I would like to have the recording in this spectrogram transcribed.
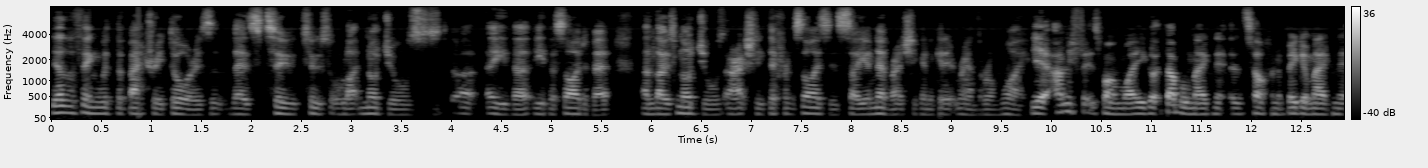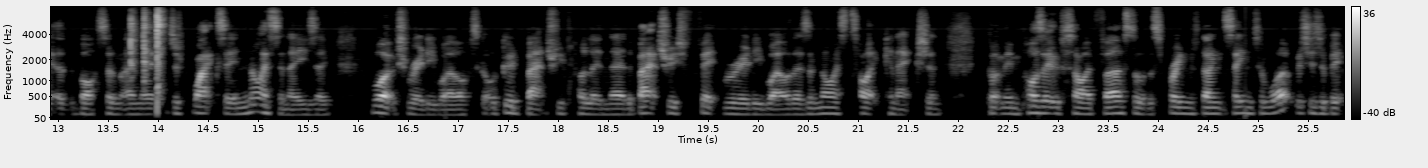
The other thing with the battery door is that there's two two sort of like nodules uh, either either side of it, and those nodules are actually different sizes, so you're never actually going to get it round the wrong way. Yeah, only fits one way. You've got double magnet at the top and a bigger magnet at the bottom, and it just whacks in nice and easy. Works really well. It's got a good battery pull in there. The batteries fit really well. There's a nice tight connection. Put them in positive side first, or the springs don't seem to work, which is a bit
